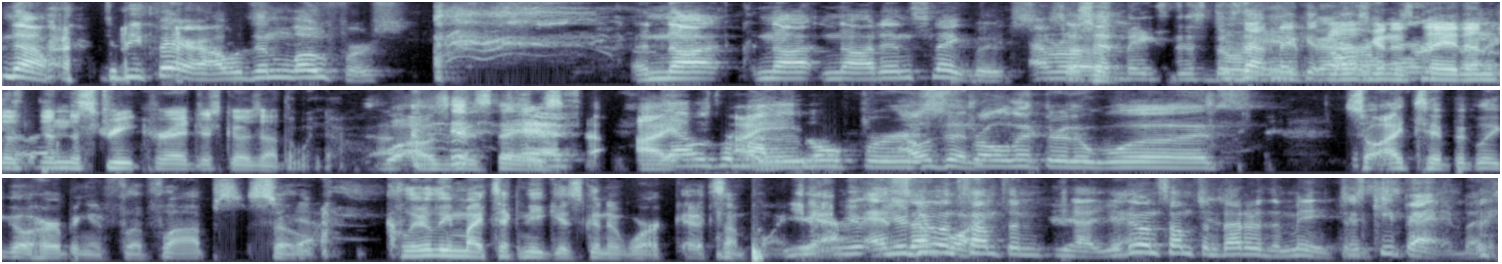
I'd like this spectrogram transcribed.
Now, to be fair, I was in loafers and not not not in snake boots. I don't know if that makes this does that make it- I was gonna say then the then the street cred just goes out the window. What I was gonna say is Yes. I, Yeah, I was in my I- loafers, I was in- strolling through the woods. So I typically go herping in flip flops. So Yeah. clearly my technique is gonna work at some point. Yeah, you're, you're some doing point. something. Yeah, you're Yeah. doing something Just- better than me. Just keep at it, buddy.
